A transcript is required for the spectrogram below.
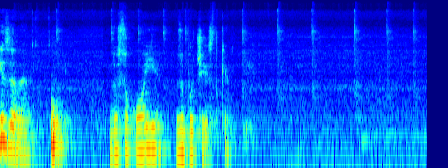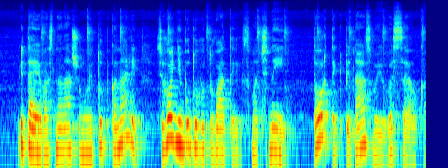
і зелений до сухої зубочистки. Вітаю вас на нашому YouTube каналі. Сьогодні буду готувати смачний тортик під назвою Веселка.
